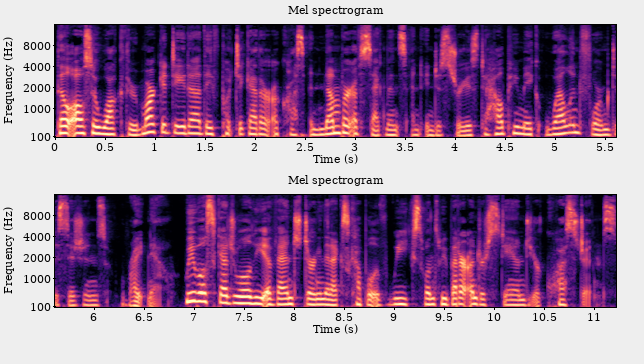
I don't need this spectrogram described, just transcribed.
They'll also walk through market data they've put together across a number of segments and industries to help you make well informed decisions right now. We will schedule the event during the next couple of weeks once we better understand your questions.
